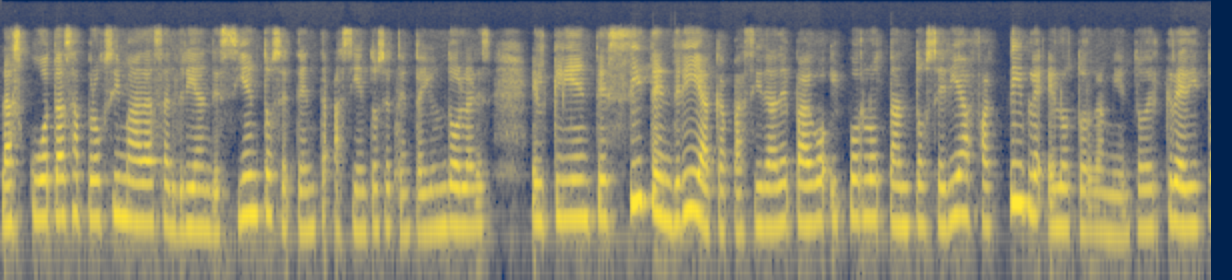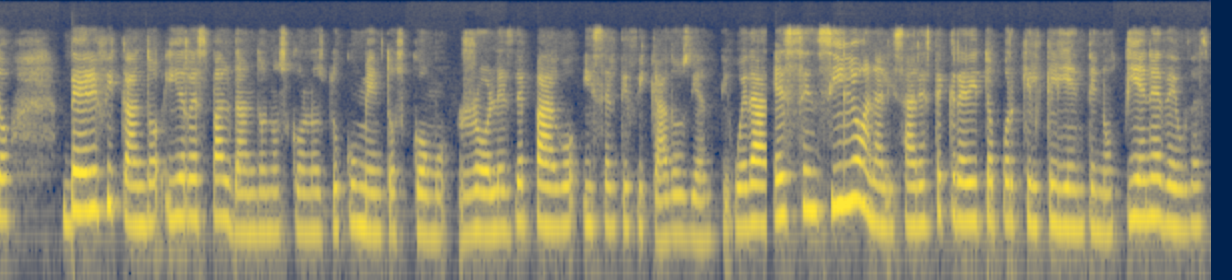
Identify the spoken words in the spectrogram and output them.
las cuotas aproximadas saldrían de 170 a 171 dólares. El cliente sí tendría capacidad de pago y por lo tanto sería factible el otorgamiento del crédito verificando y respaldándonos con los documentos como roles de pago y certificados de antigüedad. Es sencillo analizar este crédito porque el cliente no tiene deudas.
